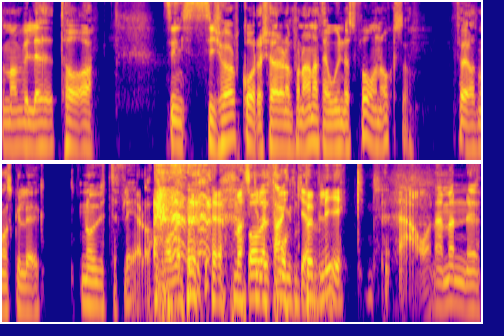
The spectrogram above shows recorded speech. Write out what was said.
när man ville ta sin C-sharp-kod och köra den på något annat än Windows Phone också. För att man skulle nå ut till fler då. Var Man skulle få publik. Ja, nej men eh,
